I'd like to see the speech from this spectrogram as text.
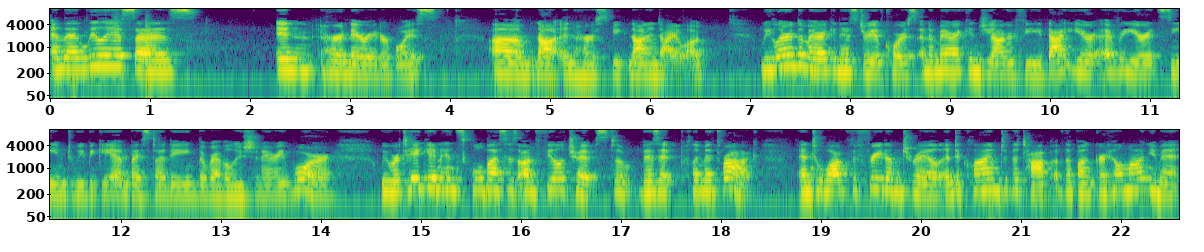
and then Lilia says, in her narrator voice, um, not in her speak, not in dialogue. We learned American history, of course, and American geography. That year, every year it seemed, we began by studying the Revolutionary War. We were taken in school buses on field trips to visit Plymouth Rock and to walk the Freedom Trail and to climb to the top of the Bunker Hill Monument.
